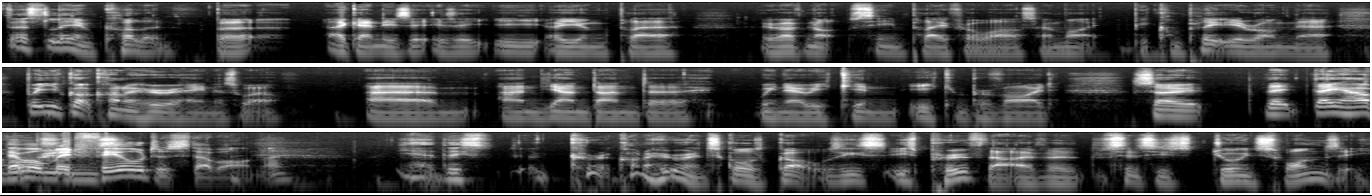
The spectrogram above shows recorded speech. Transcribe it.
There's Liam Cullen, but again, is is a, a young player who I've not seen play for a while, so I might be completely wrong there. But you've got Conor Hourihane as well, um, and Yan Dhanda. We know he can he can provide. So they they have. They're options. all midfielders, though, aren't they? Yeah, this Conor Hourihane scores goals. He's he's proved that over since he's joined Swansea.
